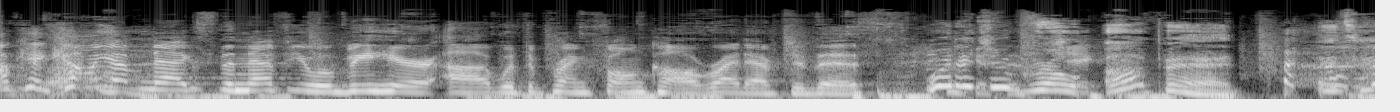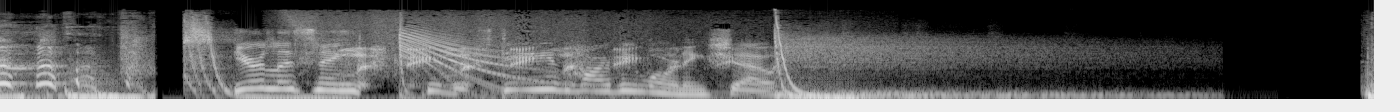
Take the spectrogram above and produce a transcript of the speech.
Okay, coming up next, the nephew will be here uh, with the prank phone call right after this. Where did you grow chick- up at? You're listening to the Steve Harvey Morning Show.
